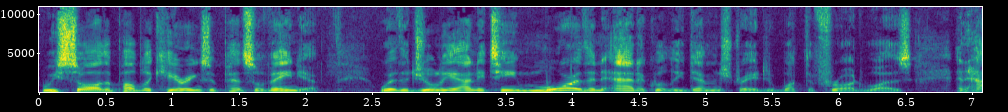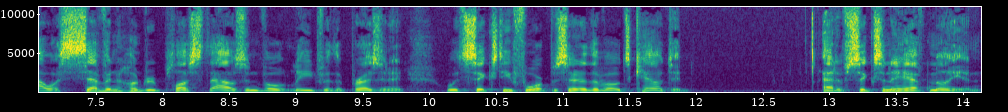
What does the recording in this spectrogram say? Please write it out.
We saw the public hearings of Pennsylvania where the Giuliani team more than adequately demonstrated what the fraud was and how a 700 plus thousand vote lead for the president, with 64% of the votes counted out of 6.5 million,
